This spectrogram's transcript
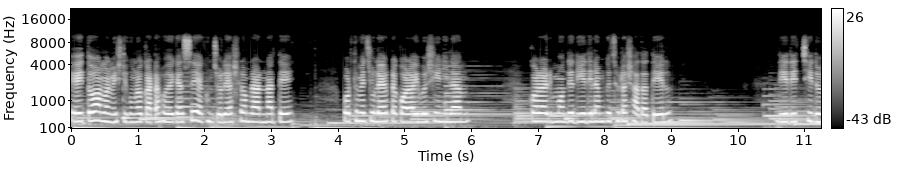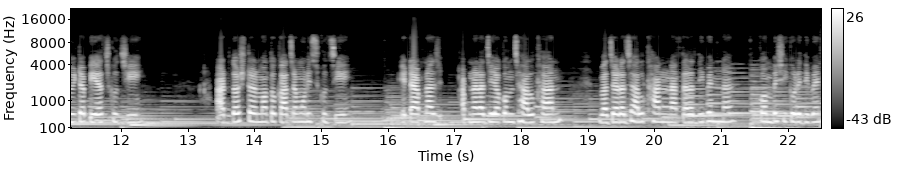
এই তো আমার মিষ্টি কুমড়ো কাটা হয়ে গেছে। এখন চলে আসলাম রান্নাতে। প্রথমে চুলায় একটা কড়াই বসিয়ে নিলাম। কড়াইয়ের মধ্যে দিয়ে দিলাম কিছুটা সাদা তেল। দিয়ে দিচ্ছি দুইটা পেঁয়াজ কুচি আট দশটার মতো কাঁচামরিচ কুচি। এটা আপনার আপনারা যেরকম ঝাল খান বা যারা ঝাল খান না, তারা দিবেন না, কম বেশি করে দিবেন।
